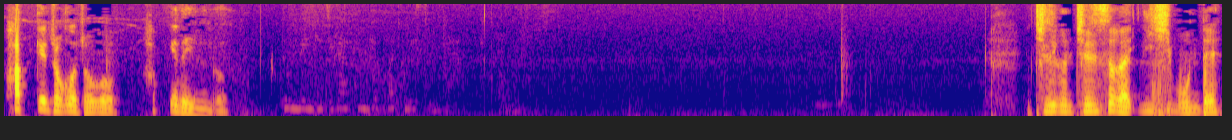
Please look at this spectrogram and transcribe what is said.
합계 저거, 저거, 합계돼 있는 거. 지금 질서가 25인데.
